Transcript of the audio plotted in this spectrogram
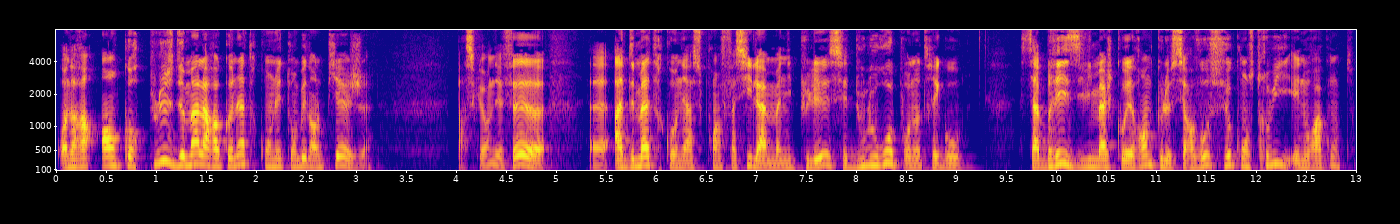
On aura encore plus de mal à reconnaître qu'on est tombé dans le piège. Parce qu'en effet, euh, euh, admettre qu'on est à ce point facile à manipuler, c'est douloureux pour notre ego. Ça brise l'image cohérente que le cerveau se construit et nous raconte.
